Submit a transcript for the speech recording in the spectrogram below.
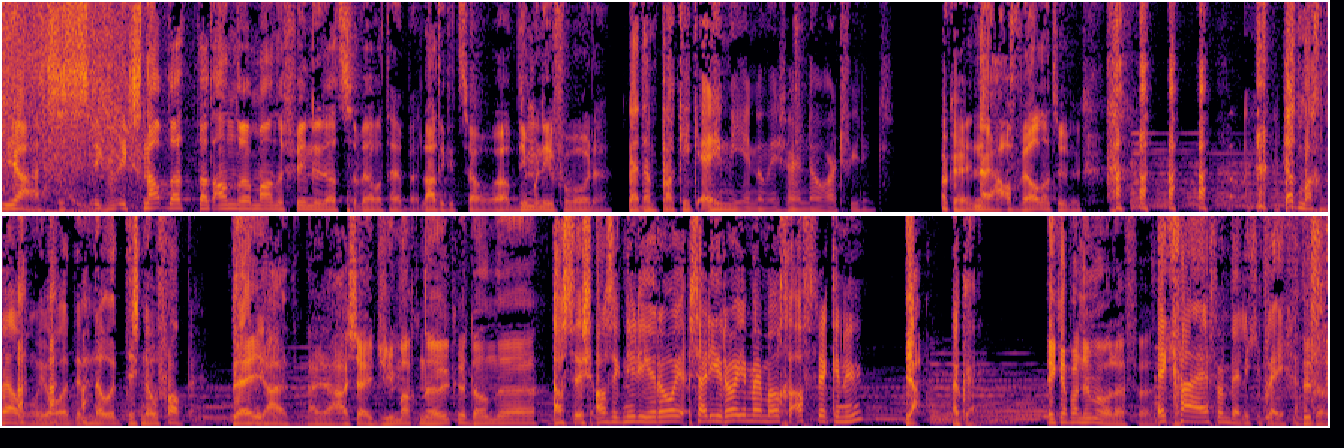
ja, is- ik, ik snap dat, dat andere mannen vinden dat ze wel wat hebben. Laat ik het zo eh, op die manier verwoorden. Nou, dan pak ik Amy en dan is er no hard feelings. Oké, nou ja, of wel natuurlijk. Dat mag wel, joh. No- Het is no fap, hè. Nee, ja, nou ja, als jij G mag neuken, dan... eh, Als, als ik nu die rode... Zou die rode mij mogen aftrekken nu? ja, Oké. Ik heb haar nummer wel even. Ik ga even een belletje plegen. Doe dat.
